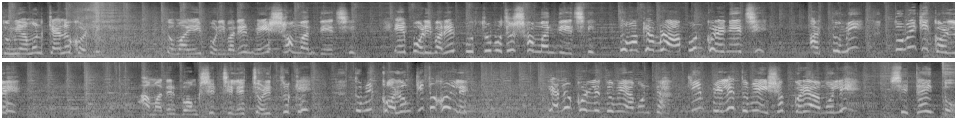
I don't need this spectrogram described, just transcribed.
তুমি এমন কেন করলে? তোমায় এই পরিবারের মেয়ের সম্মান দিয়েছি এই পরিবারের পুত্রবধূর সম্মান দিয়েছি তোমাকে আমরা আপন করে নিয়েছি। আর তুমি তুমি কি করলে? আমাদের বংশের ছেলের চরিত্রকে তুমি কলঙ্কিত করলে? কেন করলে তুমি এমনটা? কি পেলে তুমি এইসব করে আমলি? সেটাই তো।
